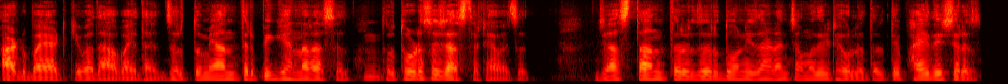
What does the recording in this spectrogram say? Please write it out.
आठ बाय आठ किंवा दहा बाय दहा जर तुम्ही आंतरपीक घेणार असाल. तर थोडंसं जास्त ठेवायचं. जास्त अंतर जर दोन्ही झाडांच्या मध्ये ठेवलं तर ते फायदेशीरच.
